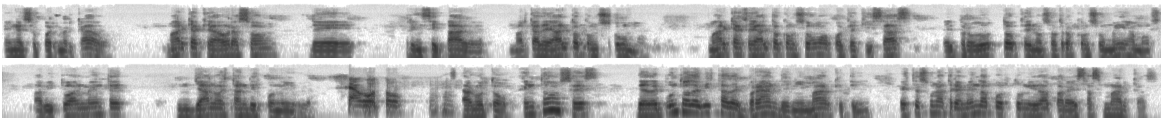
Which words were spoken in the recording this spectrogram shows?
en el supermercado. Marcas que ahora son de principales, marcas de alto consumo. Marcas de alto consumo porque quizás el producto que nosotros consumíamos habitualmente ya no están disponibles. Se agotó. Se agotó. Entonces, desde el punto de vista del branding y marketing, esta es una tremenda oportunidad para esas marcas,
